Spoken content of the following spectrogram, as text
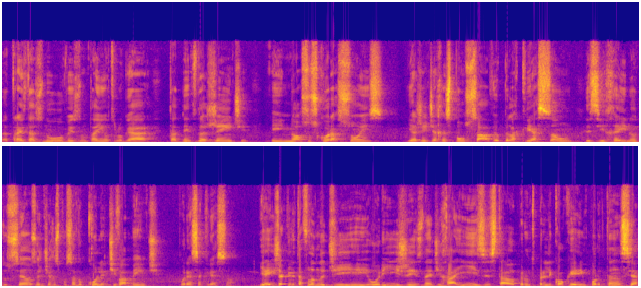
atrás das nuvens, não está em outro lugar, está dentro da gente, em nossos corações e a gente é responsável pela criação desse reino dos céus, a gente é responsável coletivamente por essa criação. E aí, já que ele está falando de origens, né, de raízes, tal, eu pergunto para ele qual que é a importância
